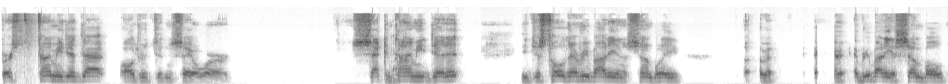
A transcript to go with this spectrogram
First time he did that, Aldrich didn't say a word. Second time he did it, he just told everybody in assembly, uh, everybody assembled,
